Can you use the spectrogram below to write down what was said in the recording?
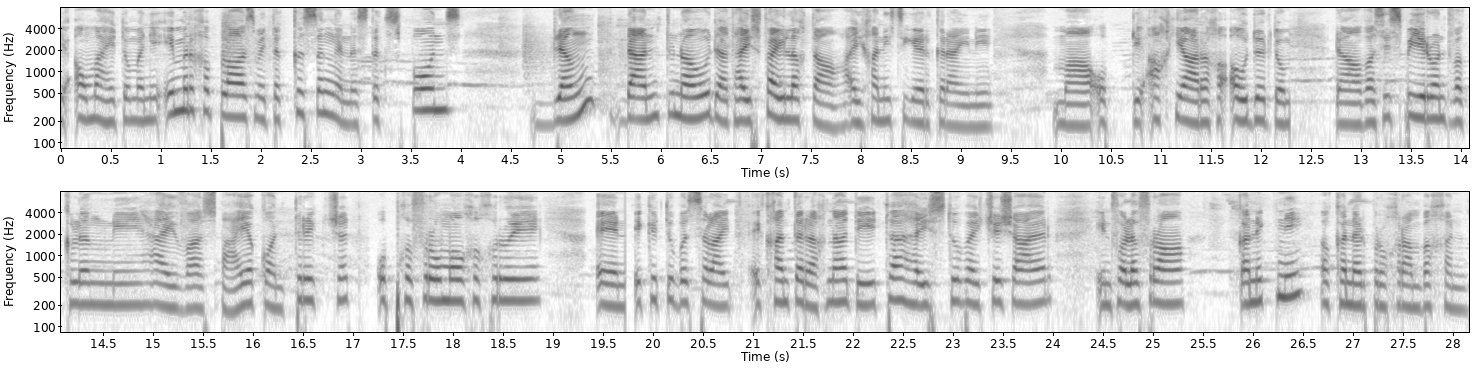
Die ouma het hom in die emmer geplaas met 'n kussing en 'n stuk spons. Dink dan toe nou dat hy's veilig daar. Hy gaan nie seer kry nie. Maar op die 8-jarige ouderdom, daar was die spierontwikkeling nie. Hy was baie contracted, opgevrommel gegroei en ek het toe besluit ek gaan terug na die huis toe by Cheshire en hulle vra kan ek nie 'n kinderprogram begin?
